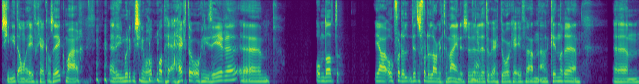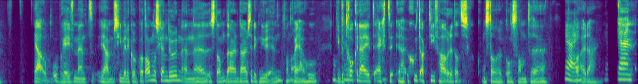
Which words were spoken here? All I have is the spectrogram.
Misschien niet allemaal even gek als ik, maar en die moet ik misschien nog wat, wat he- hechter organiseren. Ehm, omdat, ja, ook voor de, dit is voor de lange termijn. Dus we willen Ja. dit ook echt doorgeven aan, aan kinderen. En ehm, ja, op, op een gegeven moment, ja, misschien wil ik ook wat anders gaan doen. En eh, dus dan daar, daar zit ik nu in. Van, oh ja, hoe, die betrokkenheid echt eh, goed actief houden, dat is constant, constant eh Ja, en- uitdaging. Ja, en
